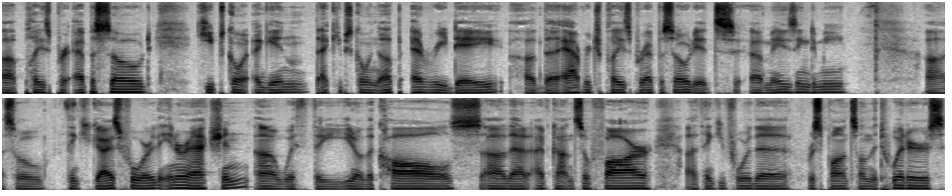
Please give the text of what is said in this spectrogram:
uh, plays per episode keeps going again. That keeps going up every day. Uh, the average plays per episode, it's amazing to me. Uh, so thank you guys for the interaction uh, with the you know the calls uh, that I've gotten so far. Uh, thank you for the response on the twitters.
